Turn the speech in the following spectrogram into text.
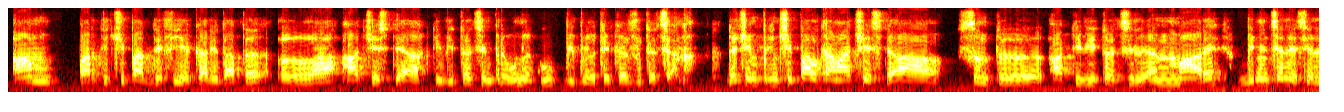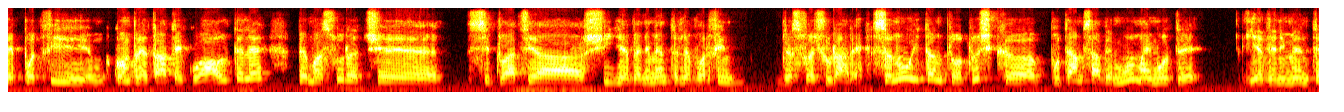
am participat de fiecare dată la aceste activități împreună cu Biblioteca Județeană. Deci, în principal, cam acestea sunt uh, activitățile în mare. Bineînțeles, ele pot fi completate cu altele pe măsură ce situația și evenimentele vor fi în desfășurare. Să nu uităm totuși că puteam să avem mult mai multe evenimente,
